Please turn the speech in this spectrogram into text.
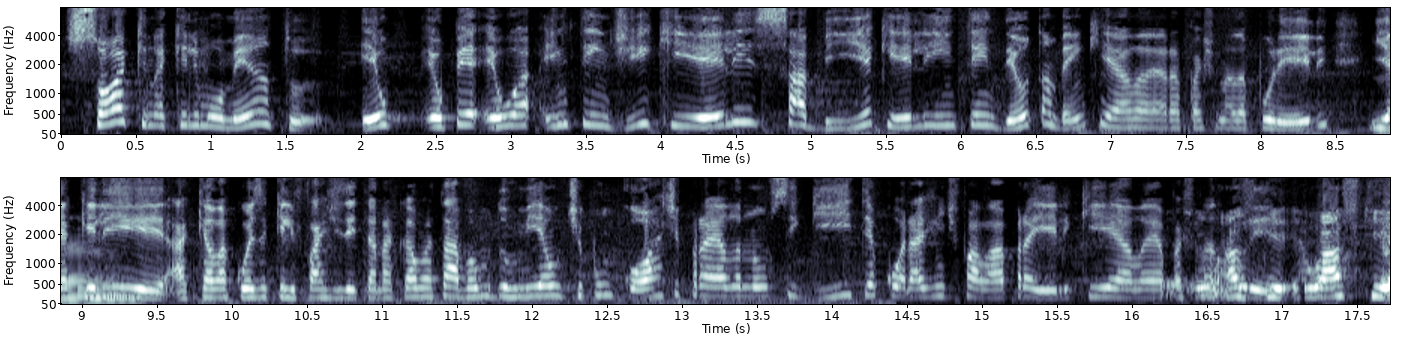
Só que naquele momento eu, eu, eu entendi que ele sabia, que ele entendeu também que ela era apaixonada por ele. E Não. aquele, aquela coisa que ele faz de deitar na cama, tá, vamos dormir, é um tipo um corte pra ela não seguir e ter coragem de falar pra ele que ela é apaixonada Eu acho por ele. que, eu acho que É.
